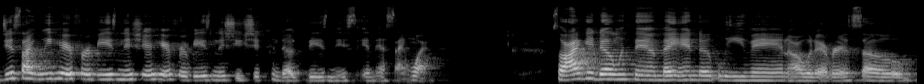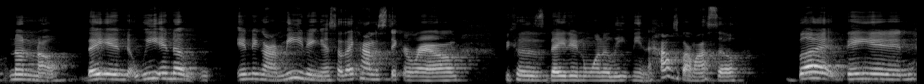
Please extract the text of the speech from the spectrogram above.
just like we here for business, you're here for business, you should conduct business in that same way. So I get done with them, they end up leaving or whatever. And so no, no, no. They end we end up ending our meeting. And so they kind of stick around because they didn't want to leave me in the house by myself. But then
